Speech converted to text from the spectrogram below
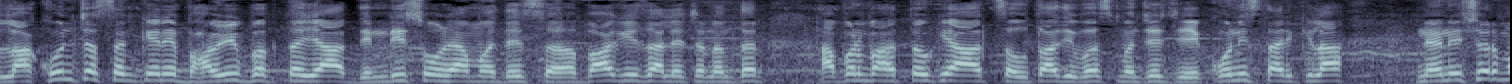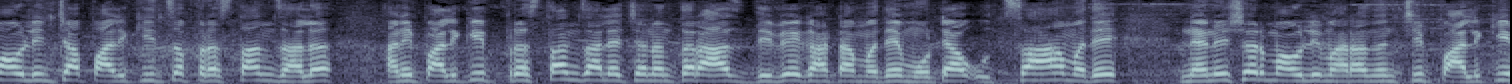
लाखोंच्या संख्येने भाविक भक्त या दिंडी सोहळ्यामध्ये सहभागी झाल्याच्यानंतर आपण पाहतो की आज चौथा दिवस म्हणजेच एकोणीस तारखेला ज्ञानेश्वर माऊलींच्या पालखीचं प्रस्थान झालं आणि पालखी प्रस्थान झाल्याच्यानंतर आज दिवे घाटामध्ये मोठ्या उत्साहामध्ये ज्ञानेश्वर माऊली महाराजांची पालखी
